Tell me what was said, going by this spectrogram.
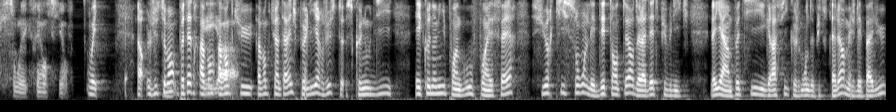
qui sont les créanciers en fait Oui. Alors justement, peut-être avant, avant, que tu, avant que tu interviennes, je peux lire juste ce que nous dit économie.gouv.fr sur qui sont les détenteurs de la dette publique. Là, il y a un petit graphique que je montre depuis tout à l'heure, mais je ne l'ai pas lu.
